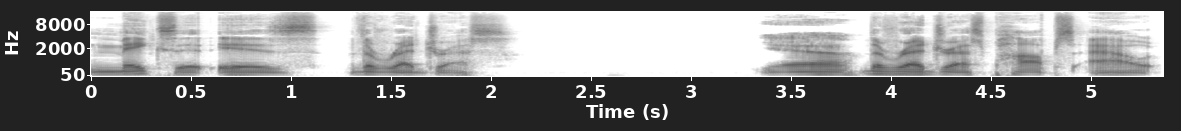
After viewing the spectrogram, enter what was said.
makes it is the red dress. Yeah, The red dress pops out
